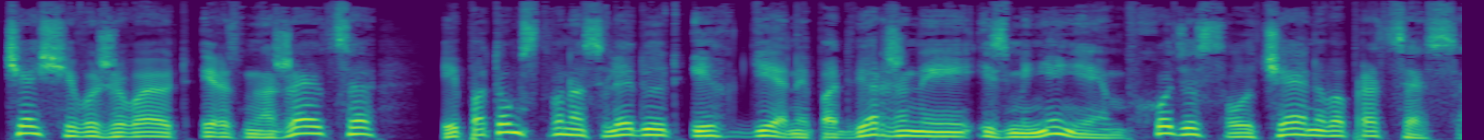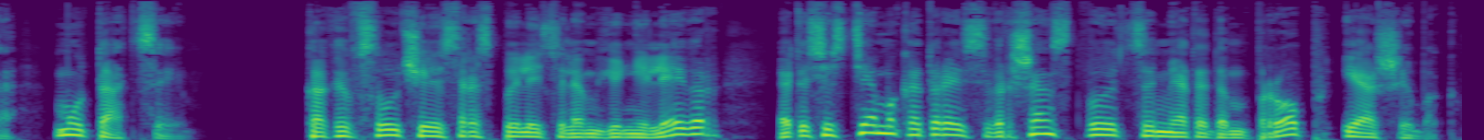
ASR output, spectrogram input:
чаще выживают и размножаются, и потомство наследует их гены, подверженные изменениям в ходе случайного процесса – мутации. Как и в случае с распылителем Unilever, это система, которая совершенствуется методом проб и ошибок.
